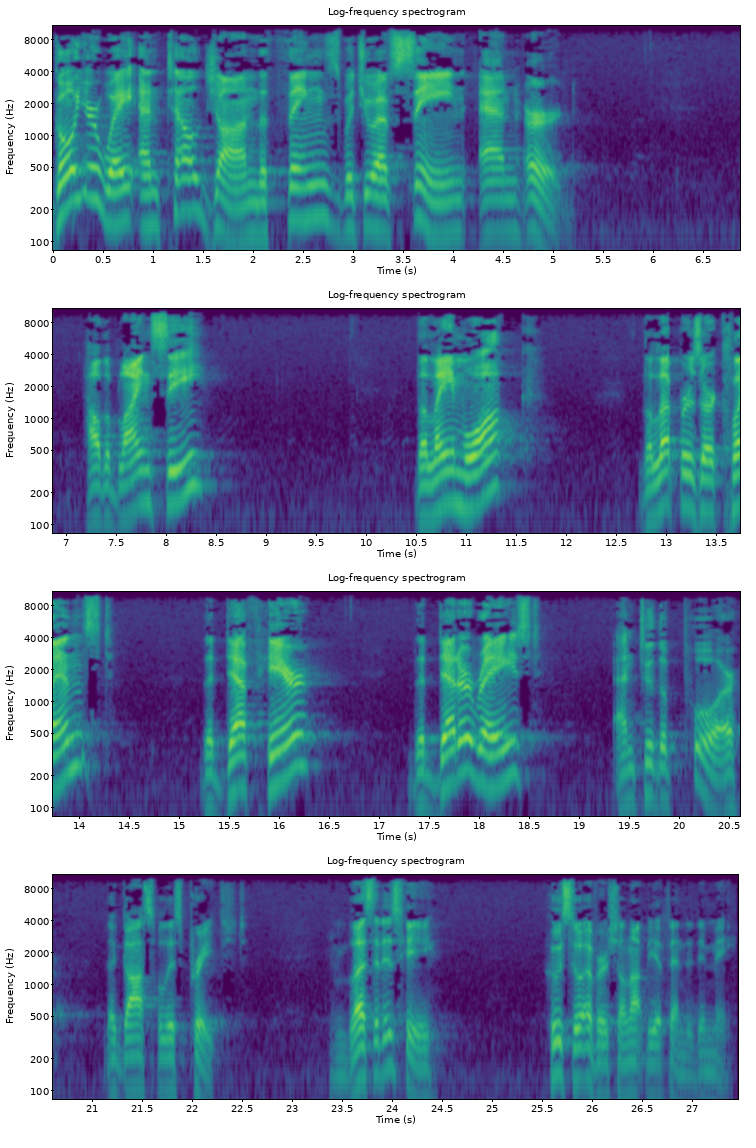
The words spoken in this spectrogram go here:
Go your way and tell John the things which you have seen and heard. How the blind see, the lame walk, the lepers are cleansed, the deaf hear, the dead are raised, and to the poor the gospel is preached. And blessed is he whosoever shall not be offended in me.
